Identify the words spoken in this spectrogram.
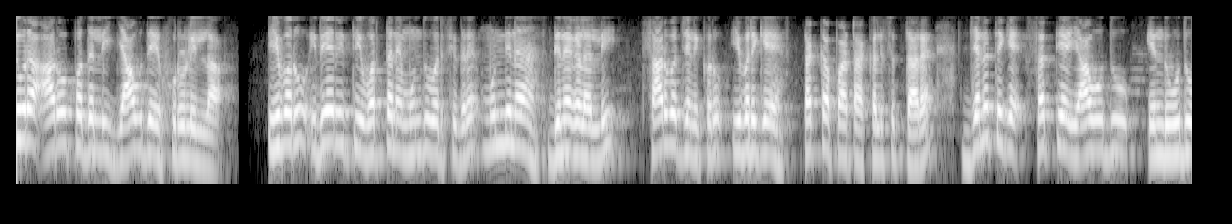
ಇವರ ಆರೋಪದಲ್ಲಿ ಯಾವುದೇ ಹುರುಳಿಲ್ಲ. ಇವರು ಇದೇ ರೀತಿ ವರ್ತನೆ ಮುಂದುವರಿಸಿದರೆ ಮುಂದಿನ ದಿನಗಳಲ್ಲಿ ಸಾರ್ವಜನಿಕರು ಇವರಿಗೆ ತಕ್ಕ ಪಾಠ ಕಲಿಸುತ್ತಾರೆ. ಜನತೆಗೆ ಸತ್ಯ ಯಾವುದು ಎಂದುವುದು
